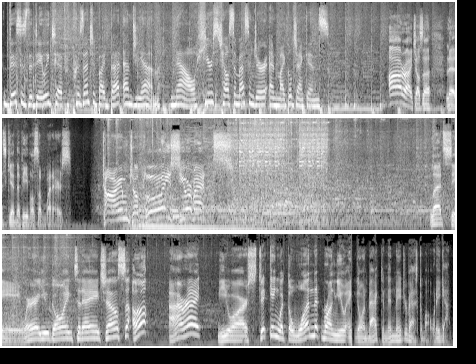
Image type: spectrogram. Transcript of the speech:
This is the Daily Tip presented by BetMGM. Now, here's Chelsea Messenger and Michael Jenkins. All right, Chelsea, let's give the people some winners. Time to place your bets. Let's see. Where are you going today, Chelsea? Oh, all right. You are sticking with the one that brung you and going back to mid major basketball. What do you got?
